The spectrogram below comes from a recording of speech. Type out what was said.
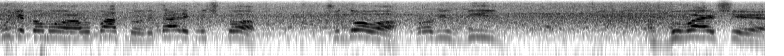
В будь-якому випадку Віталій Кличко чудово провів бій вбиваючи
